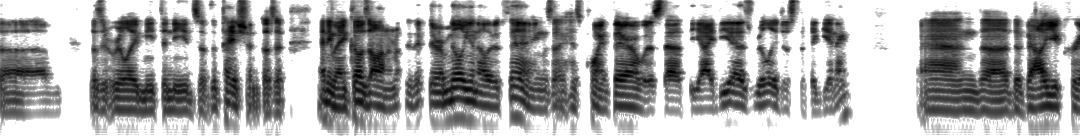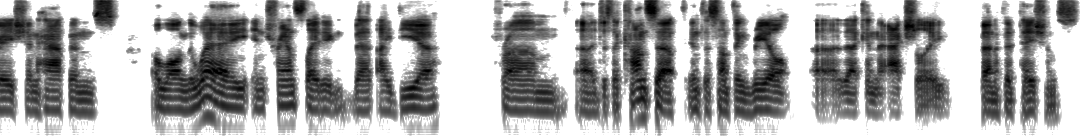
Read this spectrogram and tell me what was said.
um, does it really meet the needs of the patient? Does it? Anyway, it goes on. There are a million other things. His point there was that the idea is really just the beginning, and uh, the value creation happens along the way in translating that idea from uh, just a concept into something real uh, that can actually benefit patients.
